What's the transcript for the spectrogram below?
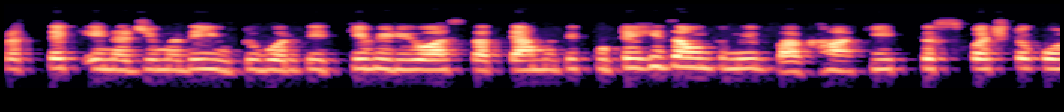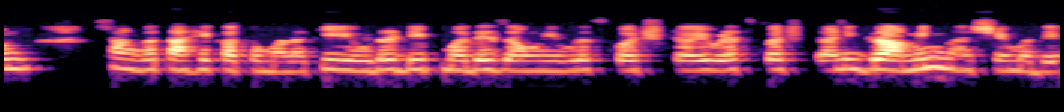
प्रत्येक एनर्जीमध्ये YouTubeवरती इतके व्हिडिओ असतात. त्यामध्ये कुठेही जाऊन तुम्ही बघा, की इतकं स्पष्ट कोण सांगत आहे का तुम्हाला, की एवढं डीपमध्ये जाऊन एवढं स्पष्ट, एवढं स्पष्ट आणि ग्रामीण भाषेमध्ये,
